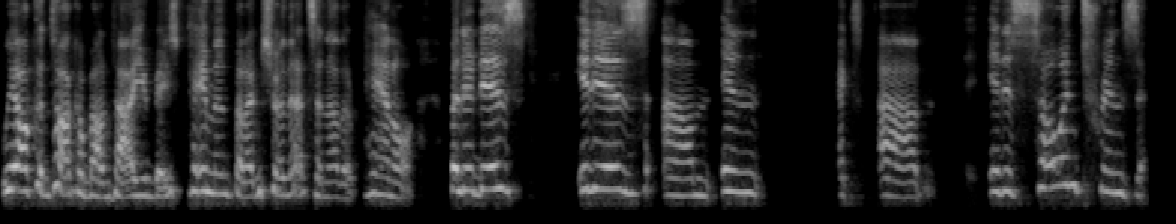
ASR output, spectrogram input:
We all could talk about value-based payment, but I'm sure that's another panel. But it is, it is um, in, uh, it is so intrinsic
